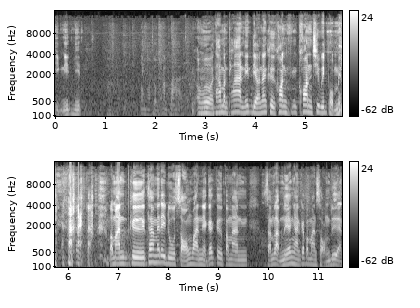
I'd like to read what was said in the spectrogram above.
อีกนิด นิดต้องขอชมห้ามพลาด เออถ้ามันพลาดนิดเดียวนั่นคือค่อนค่อนชีวิตผมไม่เลย ประมาณคือถ้าไม่ได้ดู 2 วันเนี่ยก็คือประมาณ สำหรับเนื้องานก็ประมาณ 2 เดือน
